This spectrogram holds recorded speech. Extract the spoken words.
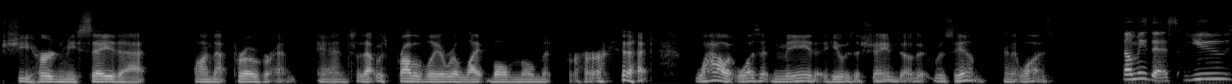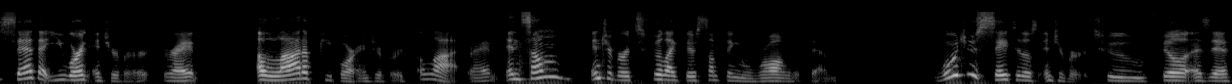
she heard me say that on that program, and so that was probably a real light bulb moment for her. that wow, it wasn't me that he was ashamed of; it was him, and it was. Tell me this: you said that you were an introvert, right? A lot of people are introverts, a lot, right? And some introverts feel like there's something wrong with them. What would you say to those introverts who feel as if,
